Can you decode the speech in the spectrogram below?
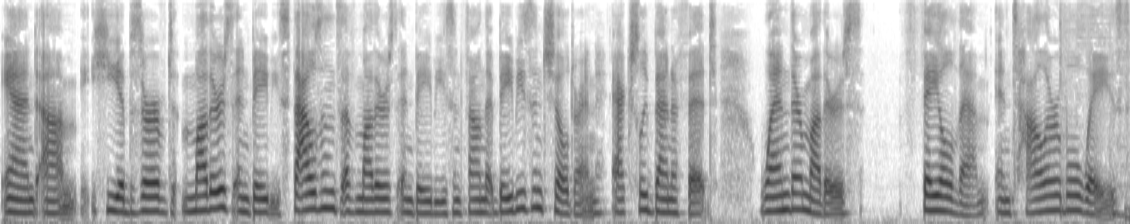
And um, he observed mothers and babies, thousands of mothers and babies, and found that babies and children actually benefit when their mothers fail them in tolerable ways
